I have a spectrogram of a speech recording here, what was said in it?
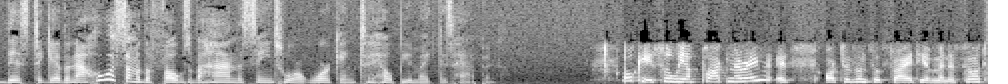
this together. Now, who are some of the folks behind the scenes who are working to help you make this happen? Okay, so we are partnering. It's Autism Society of Minnesota.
